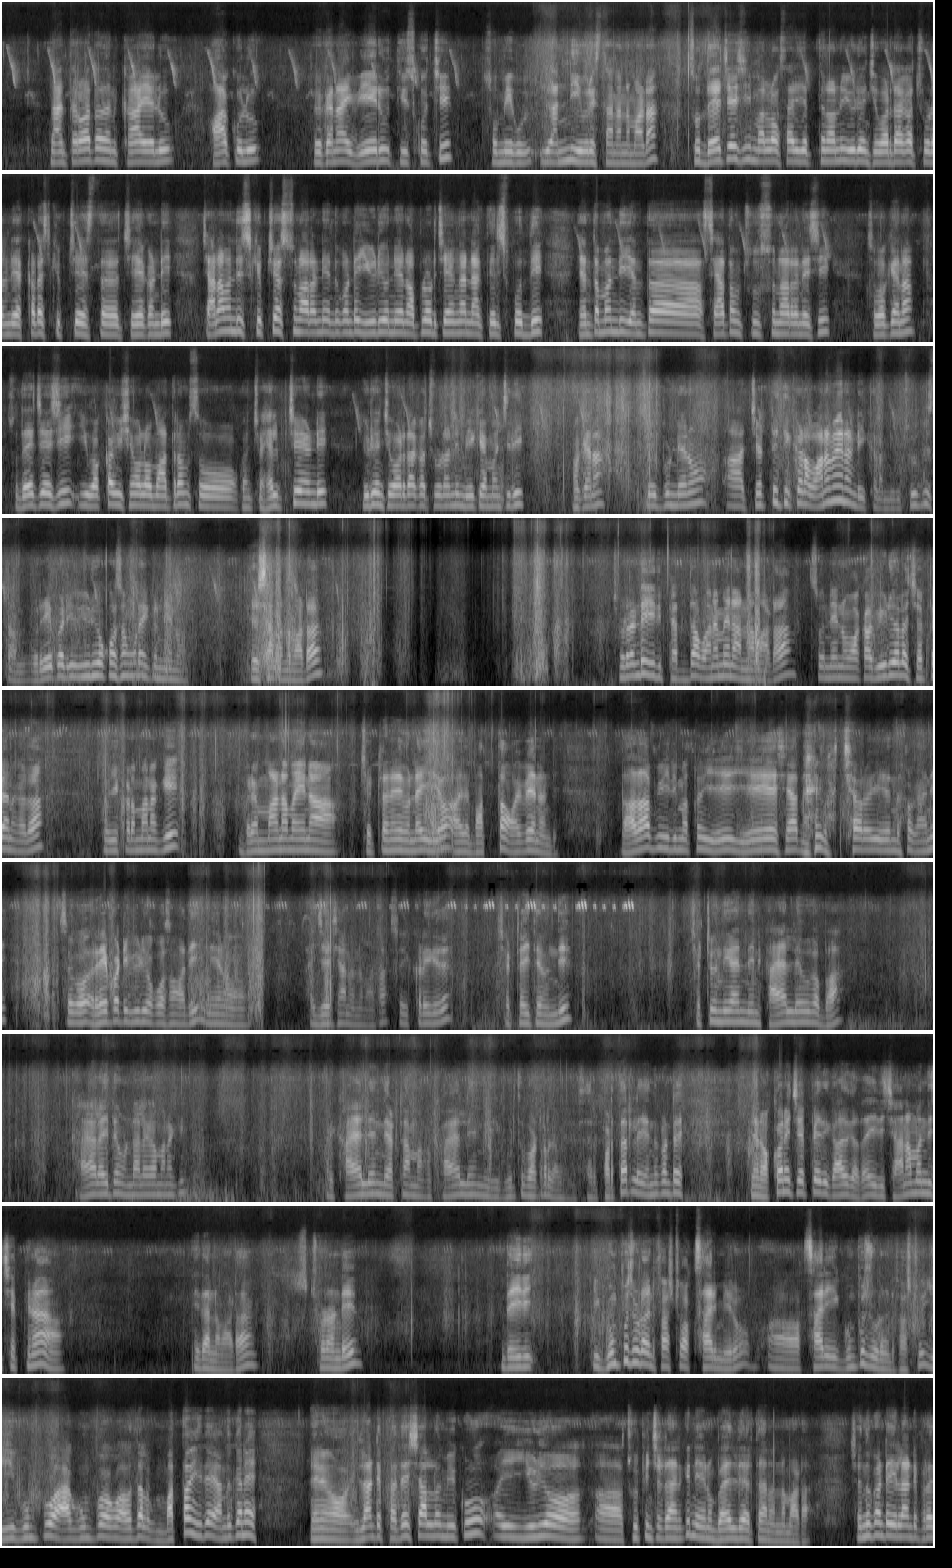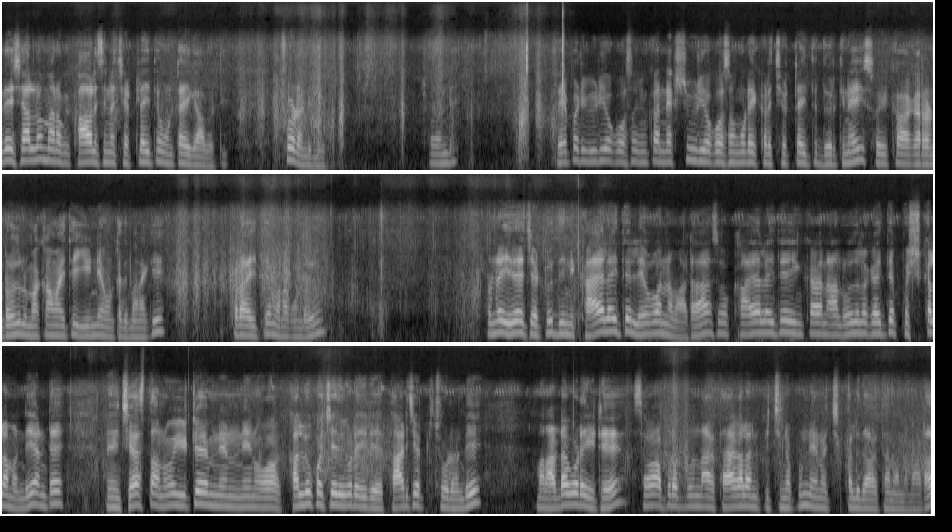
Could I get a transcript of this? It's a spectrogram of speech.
దాని తర్వాత దాని కాయలు ఆకులు ఇకనా వేరు తీసుకొచ్చి సో మీకు ఇవన్నీ వివరిస్తానన్నమాట. సో దయచేసి మళ్ళీ ఒకసారి చెప్తున్నాను వీడియో చివరిదాకా చూడండి ఎక్కడ స్కిప్ చేస్తా చేయకండి. చాలామంది స్కిప్ చేస్తున్నారండి ఎందుకంటే వీడియో నేను అప్లోడ్ చేయగానే నాకు తెలిసిపోద్ది ఎంతమంది ఎంత శాతం చూస్తున్నారనేసి. సో ఓకేనా? సో దయచేసి ఈ ఒక్క విషయంలో మాత్రం సో కొంచెం హెల్ప్ చేయండి. వీడియోని చివరిదాకా చూడండి మీకే మంచిది. ఓకేనా? సో ఇప్పుడు నేను ఆ చెట్టు ఇక్కడ వనమేనండి ఇక్కడ మీకు చూపిస్తాను. రేపటి వీడియో కోసం కూడా ఇక్కడ నేను చేశాను అన్నమాట చూడండి ఇది పెద్ద వనమేన అన్నమాట. సో నేను ఒక వీడియోలో చెప్పాను కదా. సో ఇక్కడ మనకి బ్రహ్మాండమైన చెట్లు అనేవి ఉన్నాయి అది మొత్తం అవేనండి. దాదాపు ఇది మొత్తం ఏ ఏ శాతానికి వచ్చారో ఏందో కానీ. సో రేపటి వీడియో కోసం అది నేను అది చేశాను అనమాట సో ఇక్కడ చెట్టు అయితే ఉంది. చెట్టు ఉంది కానీ దీని కాయలు లేవుగా బా. కాయలు అయితే ఉండాలిగా మనకి. మరి కాయలు లేనిది ఎట్టా మనం కాయలు లేనిది గుర్తుపట్టరు కదా. సరే పడతారులే ఎందుకంటే నేను ఒక్కనే చెప్పేది కాదు కదా. ఇది చాలామంది చెప్పిన ఇదన్నమాట. చూడండి. ఇదే ఇది ఈ గుంపు చూడండి ఫస్ట్ ఒకసారి మీరు. ఒకసారి ఈ గుంపు చూడండి ఫస్ట్. ఈ గుంపు ఆ గుంపు అవతల మొత్తం ఇదే. అందుకనే నేను ఇలాంటి ప్రదేశాల్లో మీకు ఈ వీడియో చూపించడానికి నేను బయలుదేరుతానన్నమాట. సో ఎందుకంటే ఇలాంటి ప్రదేశాల్లో మనకు కావాల్సిన చెట్లు అయితే ఉంటాయి కాబట్టి. చూడండి మీకు చూడండి. రేపటి వీడియో కోసం ఇంకా నెక్స్ట్ వీడియో కోసం కూడా ఇక్కడ చెట్టు అయితే దొరికినాయి. సో ఇక రెండు రోజులు మకాం అయితే ఈడే ఉంటుంది మనకి. ఇక్కడ అయితే మనకు ఉండదు. ఉండే ఇదే చెట్టు. దీని కాయలు అయితే లేవు అన్నమాట. సో కాయలు అయితే ఇంకా నాలుగు రోజులకైతే పుష్కలం అండి. అంటే నేను చేస్తాను. ఇటే నేను నేను కళ్ళుకు వచ్చేది కూడా ఇదే. తాడి చెట్టు చూడండి. మన అడ్డ కూడా ఇటే. సో అప్పుడప్పుడు నాకు తాగాలనిపించినప్పుడు నేను వచ్చి కళ్ళు తాగుతాను అన్నమాట.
